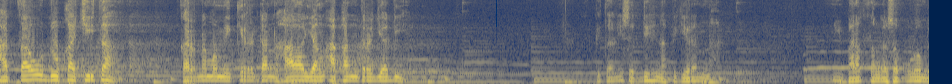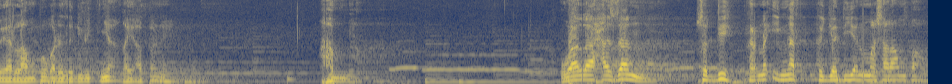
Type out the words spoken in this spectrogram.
atau duka cita karena memikirkan hal yang akan terjadi kita ini sedih nah pikiran nah ini parak tanggal 10 bayar lampu pada ada duitnya kayak apa nih hamil wala hazan. Sedih karena ingat kejadian masa lampau.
